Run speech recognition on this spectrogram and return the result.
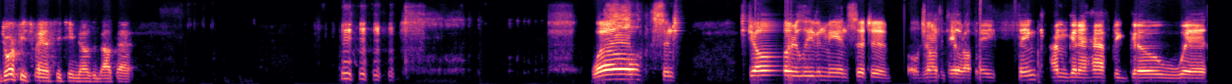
Dorothy's fantasy team knows about that. well, since y'all are leaving me in such a well, Jonathan Taylor off, I think I'm gonna have to go with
